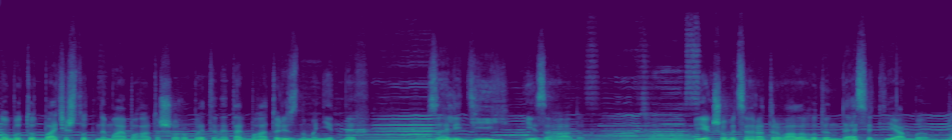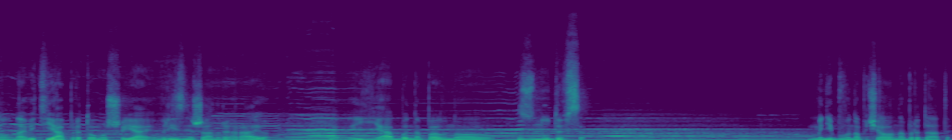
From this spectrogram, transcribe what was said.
Ну, бо тут, бачиш, тут немає багато що робити, не так багато різноманітних взагалі дій і загадок. І якщо б ця гра тривала годин 10, я б, ну навіть я, при тому, що я в різні жанри граю, я би напевно знудився. Мені б вона почала набридати.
